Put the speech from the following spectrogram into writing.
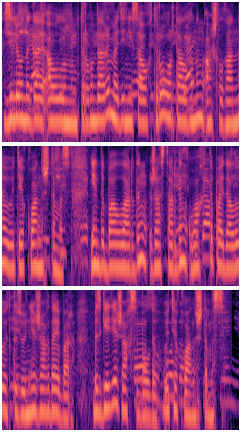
Зеленый Гай ауылының тұрғындары мәдени сауықтыру орталығының ашылғанына өте қуаныштымыз. Енді балалардың, жастардың уақытты пайдалы өткізуіне жағдай бар. Бізге де жақсы болды. Өте қуаныштымыз.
